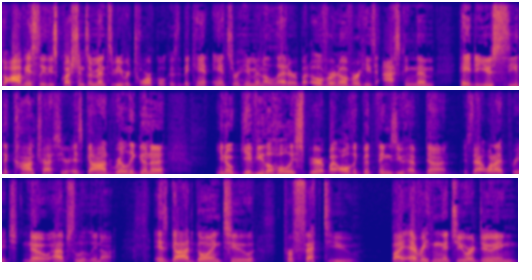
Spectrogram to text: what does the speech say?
So obviously, these questions are meant to be rhetorical because they can't answer him in a letter. But over and over, he's asking them, hey, do you see the contrast here? Is God really going to you know, give you the Holy Spirit by all the good things you have done. Is that what I preached? No, absolutely not. Is God going to perfect you by everything that you are doing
